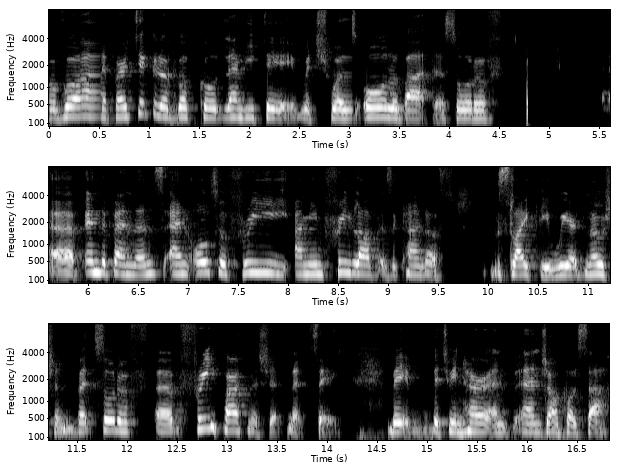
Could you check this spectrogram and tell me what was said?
Beauvoir, a particular book called L'Invitée, which was all about a sort of uh, independence and also free. I mean, free love is a kind of slightly weird notion, but sort of uh, free partnership, let's say, be, between her and, and Jean Paul Sartre.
